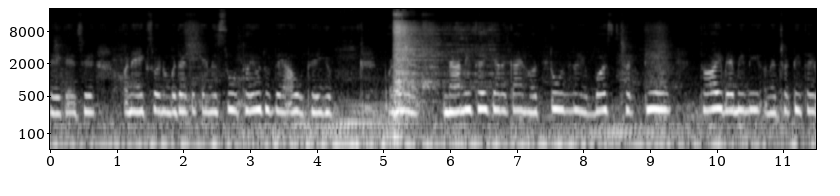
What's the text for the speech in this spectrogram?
થઈ ગઈ છે અને એક્સવાઇડનું બધા કહે કે એને શું થયું હતું તે આવું થઈ ગયું. પણ નાની થઈ ત્યારે કાંઈ હતું જ નહીં. બસ છઠ્ઠી થઈ બેબીની અને છઠ્ઠી થઈ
